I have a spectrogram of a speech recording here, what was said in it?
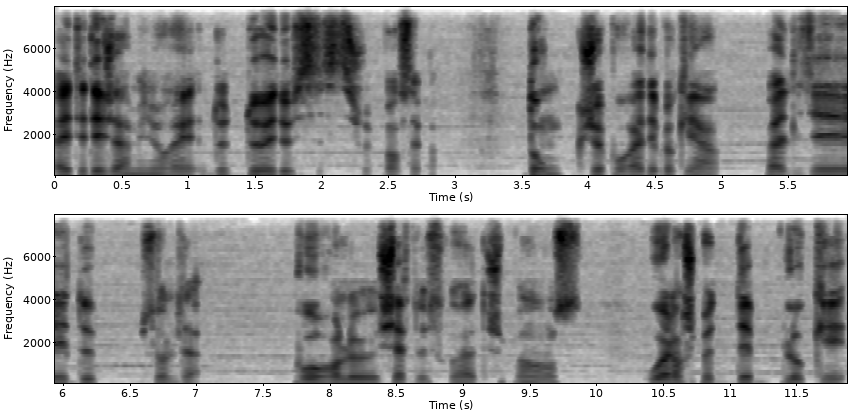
Elle était déjà améliorée de 2 et de 6, je pensais pas. Donc, je pourrais débloquer un palier de soldats pour le chef de squad, je pense. Ou alors je peux débloquer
